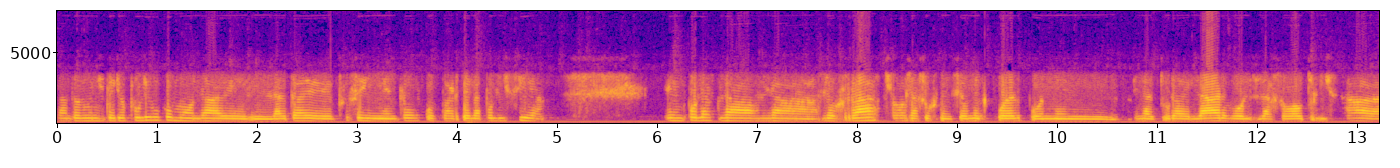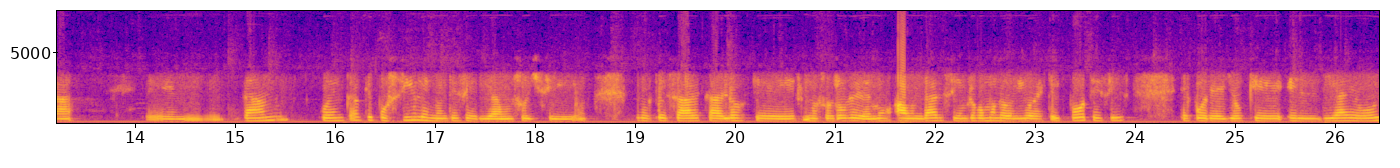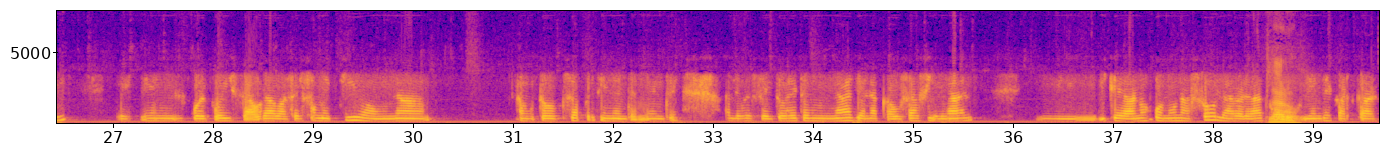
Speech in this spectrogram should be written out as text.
tanto el Ministerio Público como la del acta de procedimiento por parte de la policía. En, por la, la, los rastros, la suspensión del cuerpo en, el, en la altura del árbol, la soga utilizada, eh, dan cuenta que posiblemente sería un suicidio. Pero usted sabe, Carlos, que nosotros debemos ahondar siempre, como lo digo, esta hipótesis. Es por ello que el día de hoy este, el cuerpo de Isaura va a ser sometido a una autopsia pertinentemente a los efectos de determinar ya la causa final y, quedarnos con una sola, ¿verdad? Claro. bien descartar.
